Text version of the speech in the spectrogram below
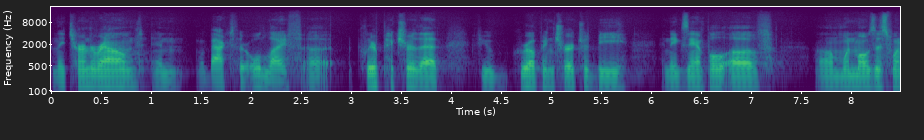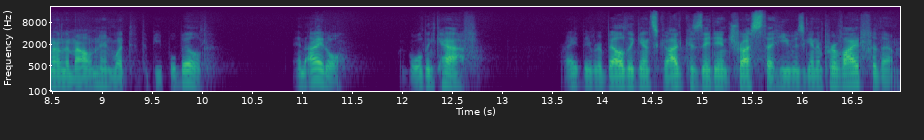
and they turned around and went back to their old life. A clear picture that if you grew up in church would be an example of um, when Moses went on the mountain and what did the people build? An idol, a golden calf right? They rebelled against God because they didn't trust that He was going to provide for them.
